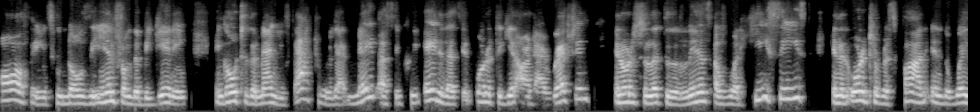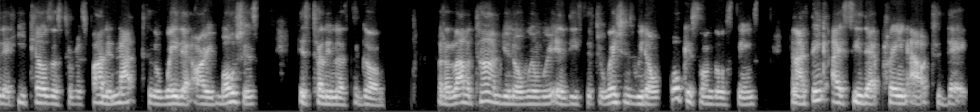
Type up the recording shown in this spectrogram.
all things, who knows the end from the beginning, and go to the manufacturer that made us and created us in order to get our direction, in order to look through the lens of what he sees, and in order to respond in the way that he tells us to respond and not to the way that our emotions is telling us to go. But a lot of time, you know, when we're in these situations, we don't focus on those things. And I think I see that playing out today.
